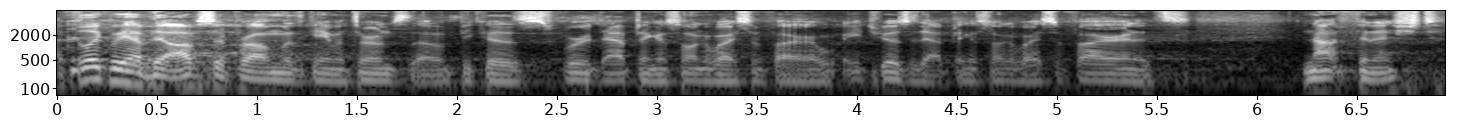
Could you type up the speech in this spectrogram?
I feel like we have the opposite problem with Game of Thrones, though, because we're adapting A Song of Ice and Fire. HBO's adapting A Song of Ice and Fire, and it's not finished.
